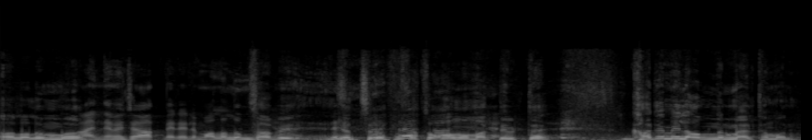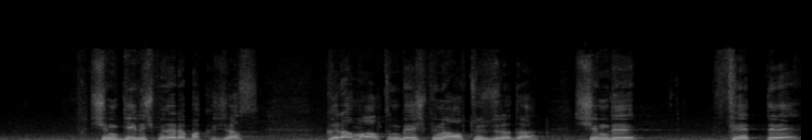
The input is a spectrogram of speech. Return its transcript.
Alalım mı? Anneme cevap verelim alalım mı Tabii yani? yatırım fırsatı olmamakla birlikte kademeli alınır Meltem Hanım. Şimdi gelişmelere bakacağız. Gram altın 5600 lirada. Şimdi FED'de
